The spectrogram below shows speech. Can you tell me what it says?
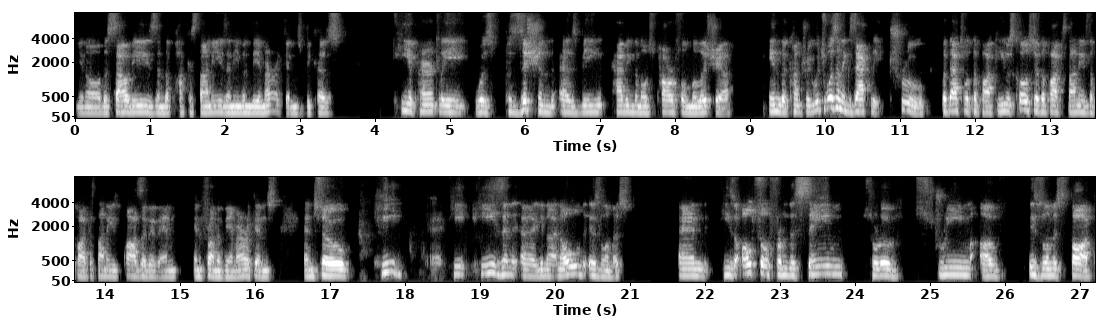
you know, the Saudis and the Pakistanis and even the Americans because he apparently was positioned as being having the most powerful militia in the country, which wasn't exactly true, but that's what the Pak he was close to the Pakistanis. The Pakistanis posited him in front of the Americans, and so he he he's an uh, you know an old Islamist and he's also from the same sort of stream of Islamist thought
